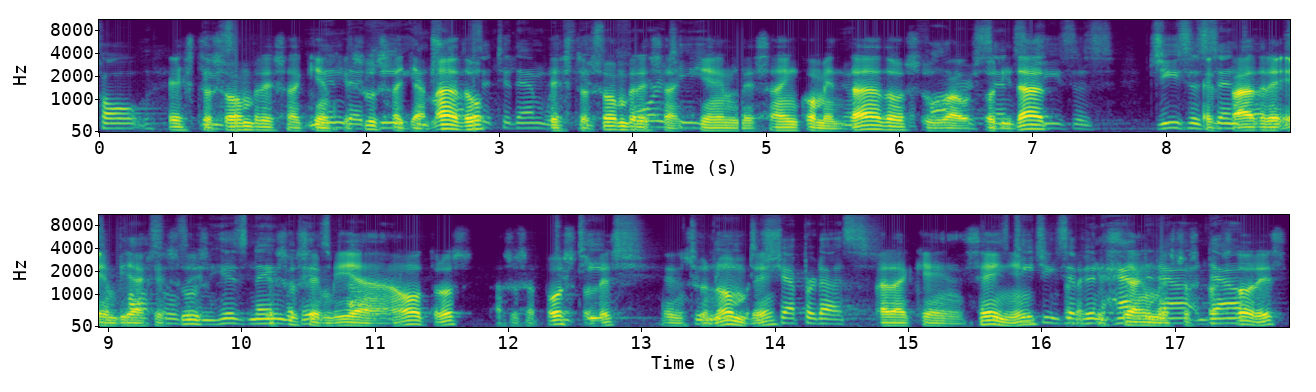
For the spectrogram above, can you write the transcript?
called, estos hombres a quien Jesús ha llamado, estos hombres a quien les ha encomendado su autoridad, el Padre envía a Jesús, Jesús envía a otros, a sus to apóstoles, en su nombre, para que enseñen, para que sean nuestros pastores,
